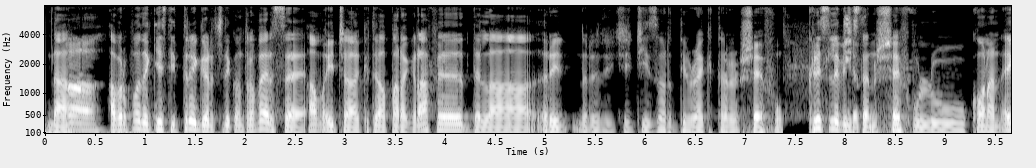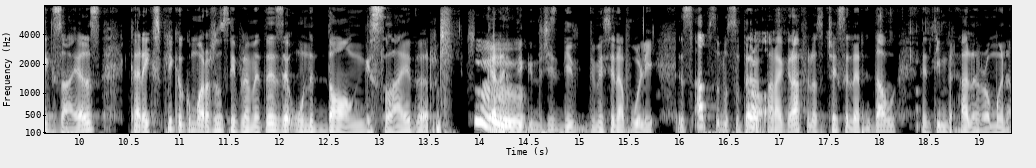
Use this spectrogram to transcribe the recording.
Da. Ah. Apropo de chestii trigger și de controverse, am aici câteva paragrafe de la re- regizor, director, șeful. Chris Livingston, șeful lui Conan Exiles, care explică cum au ajuns să implementeze un dong slider, care Hmm. deci di- dimensiunea pulii. Sunt absolut super Oh. paragrafele, o să încerc să le redau în timp real în română.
